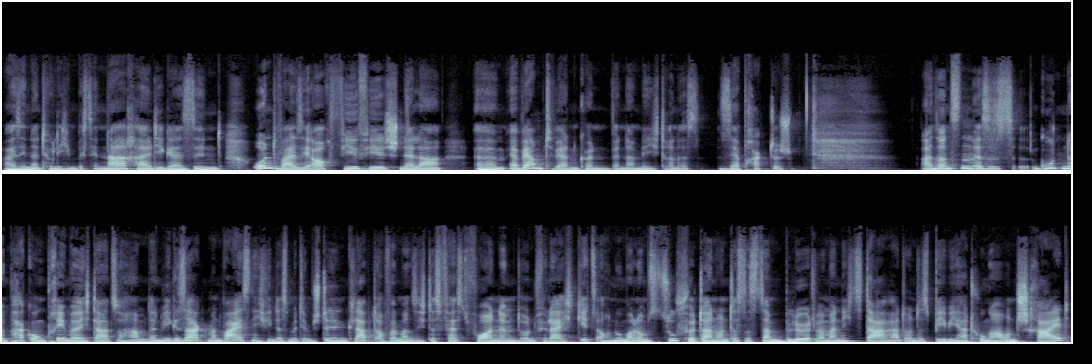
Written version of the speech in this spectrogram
weil sie natürlich ein bisschen nachhaltiger sind und weil sie auch viel, viel schneller ähm, erwärmt werden können, wenn da Milch drin ist. Sehr praktisch. Ansonsten ist es gut, eine Packung Prämilch da zu haben. Denn wie gesagt, man weiß nicht, wie das mit dem Stillen klappt, auch wenn man sich das fest vornimmt. Und vielleicht geht es auch nur mal ums Zufüttern. Und das ist dann blöd, wenn man nichts da hat und das Baby hat Hunger und schreit.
